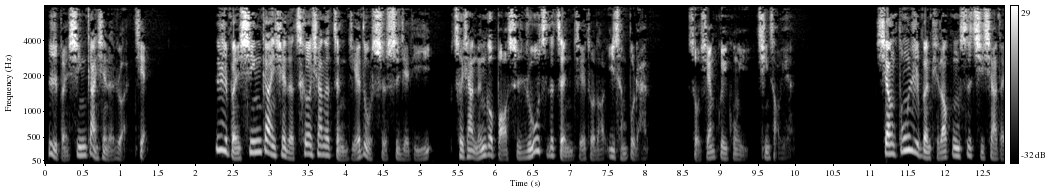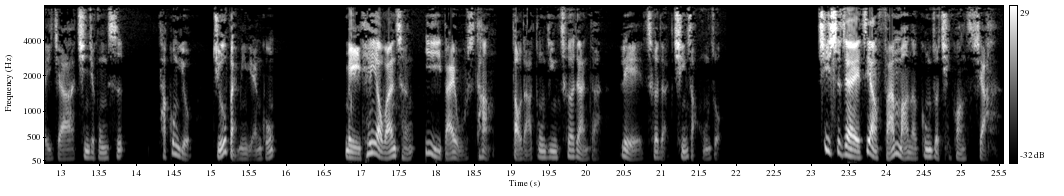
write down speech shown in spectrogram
日本新干线的软件。日本新干线的车厢的整洁度是世界第一，车厢能够保持如此的整洁，做到一尘不染，首先归功于清扫员。像东日本铁道公司旗下的一家清洁公司，它共有九百名员工，每天要完成一百五十趟到达东京车站的列车的清扫工作。即使在这样繁忙的工作情况之下，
